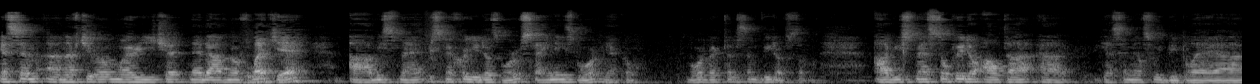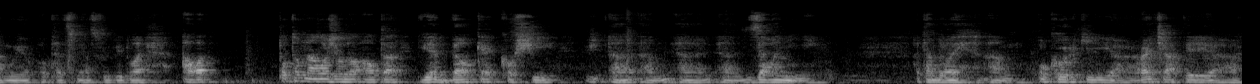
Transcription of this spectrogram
Já jsem uh, navštívil moje rodiče nedávno v letě a my jsme, my jsme chodili do zboru, stejný zbor, jako zbor, ve kterém jsem vyrostl. A když jsme vstoupili do alta, uh, já jsem měl svůj Bible a můj otec měl svůj Bible, ale potom naložil do auta dvě velké koši um, uh, uh, zeleniny. A tam byly um, okurky a rajčaty a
